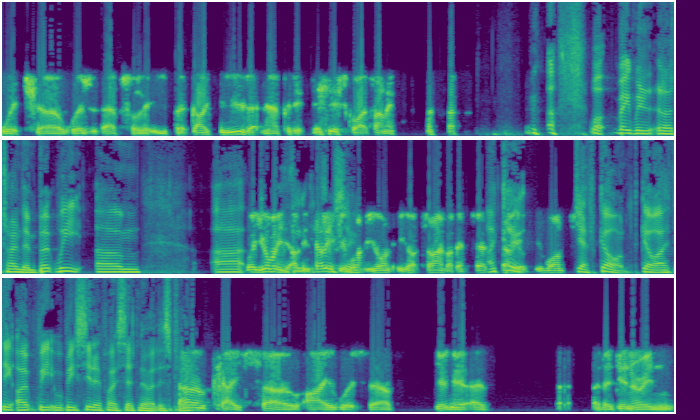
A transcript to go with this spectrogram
which uh, was absolutely. But I can use that now because it, it is quite funny. well, maybe another time then. But we. Um, uh, well, you want me? I, I can tell you if you want. You want? You got time? I can tell, I tell you if you want. Geoff, go on, go. I think I, it would be silly if I said no at this point. Okay, so I was uh, doing a, a, at a dinner in,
